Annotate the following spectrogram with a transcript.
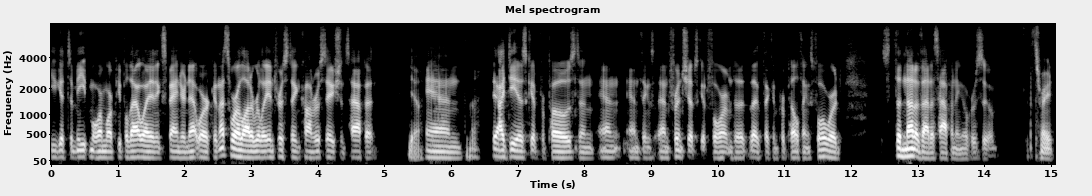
you get to meet more and more people that way and expand your network, and that's where a lot of really interesting conversations happen. Yeah. and Yeah. the ideas get proposed, and and and things and friendships get formed that, that, that can propel things forward. S- The, none of that is happening over Zoom. That's right.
